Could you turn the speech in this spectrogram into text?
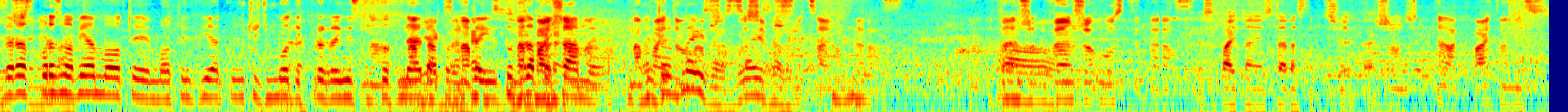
Zaraz porozmawiamy o tym, o tych, jak uczyć młodych programistów .NET, a to tutaj tu na zapraszamy. Na No to Blazor, wszyscy się Blazor. wrzucają teraz. Węże, O. węże usty teraz Z Python jest teraz top 3, tak? rządzi. Tak, Python jest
